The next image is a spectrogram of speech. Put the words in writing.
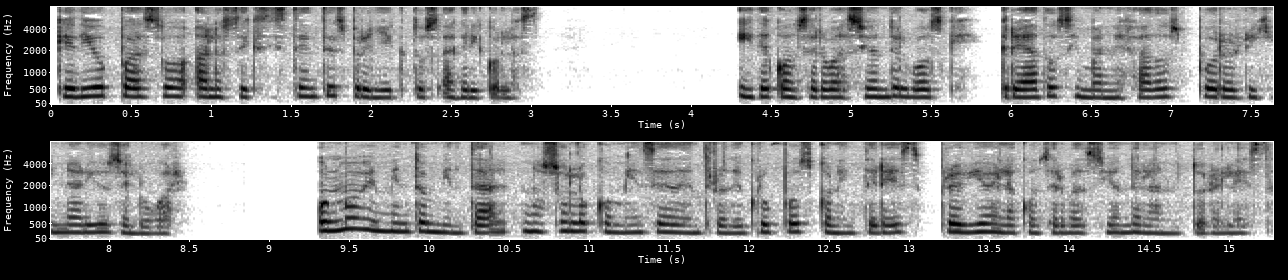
que dio paso a los existentes proyectos agrícolas y de conservación del bosque, creados y manejados por originarios del lugar. Un movimiento ambiental no solo comienza dentro de grupos con interés previo en la conservación de la naturaleza,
